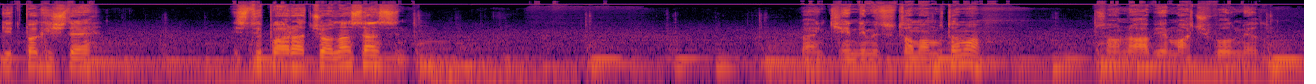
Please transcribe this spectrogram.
Git bak işte. İstihbaratçı olan sensin. Ben kendimi tutamam tutamam. Sonra abiye mahcup olmayalım.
